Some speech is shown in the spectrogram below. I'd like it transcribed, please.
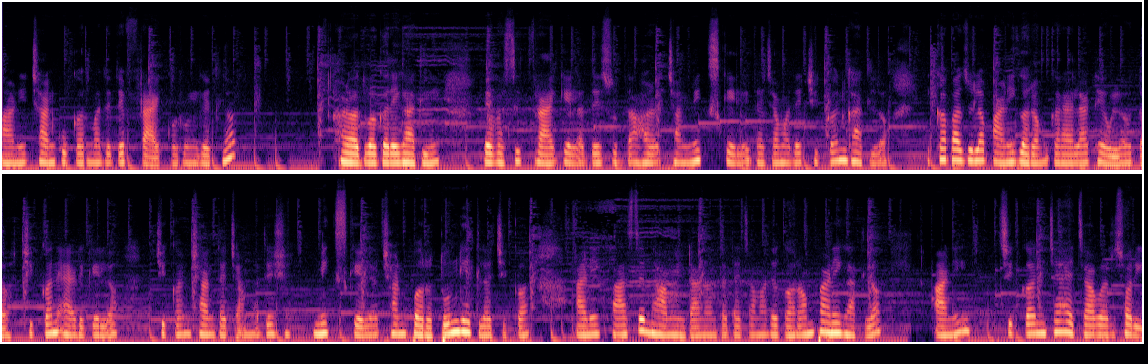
आणि छान कुकरमध्ये ते फ्राय करून घेतलं. हळद वगैरे घातली व्यवस्थित फ्राय केलं ते सुद्धा हळद छान मिक्स केली त्याच्यामध्ये चिकन घातलं एका बाजूला पाणी गरम करायला ठेवलं होतं चिकन ॲड केलं चिकन छान त्याच्यामध्ये मिक्स केलं छान परतून घेतलं चिकन आणि पाच ते दहा मिनटानंतर त्याच्यामध्ये गरम पाणी घातलं आणि चिकनच्या ह्याच्यावर सॉरी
